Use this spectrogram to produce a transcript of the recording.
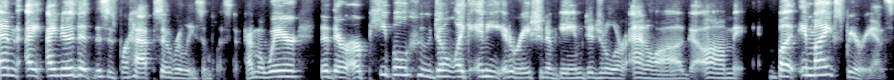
And I, I, know that this is perhaps overly simplistic. I'm aware that there are people who don't like any iteration of game, digital or analog. Um, but in my experience,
